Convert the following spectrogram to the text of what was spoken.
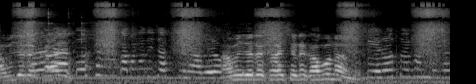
আমি যেটা খাই তোর সঙ্গে কামাকাতি যাচ্ছে না বেরো। আমি যেটা খাই সেটা খাব না আমি? বেরো তো এখান থেকে।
